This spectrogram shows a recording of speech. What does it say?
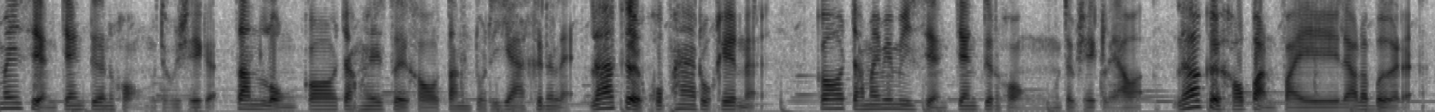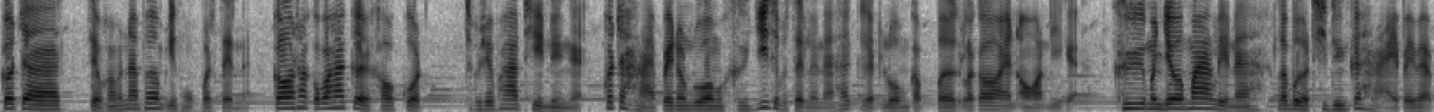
ไม่เสียงแจ้งเตือนของจักรเช็คอะสั้นลงก็จะให้เซอร์เขาตั้งตัวที่ยากขึ้นนั่นแหละ และถ้าเกิดครบ 5 โทเค็นอะก็จะไม่ไม่มีเสียงแจ้งเตือนของจักรเช็คแล้วอะแล้วถ้าเกิดเขาปั่นไฟแล้วระเบิดอะก็จะเสียความคืบหน้าเพิ่มอีก 6%อะก็เท่ากับว่าถ้าเกิดเขากดจักรเช็คพลาดทีหนึ่งอะก็จะหายไปรวมๆคือ 20%เลยนะ ถ้าเกิดรวมกับเปิร์กแล้วก็แอนออนอีกอะคือมันเยอะมากเลยนะ ระเบิดทีนึงก็หายไปแบบ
